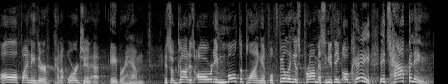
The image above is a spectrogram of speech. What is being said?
all finding their kind of origin at Abraham. And so God is already multiplying and fulfilling his promise, and you think, okay, it's happening.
